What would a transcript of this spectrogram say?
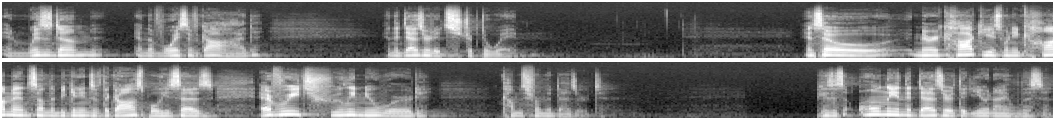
and wisdom and the voice of God, in the desert, it's stripped away. And so Merikakis, when he comments on the beginnings of the gospel, he says, Every truly new word comes from the desert. Because it's only in the desert that you and I listen.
